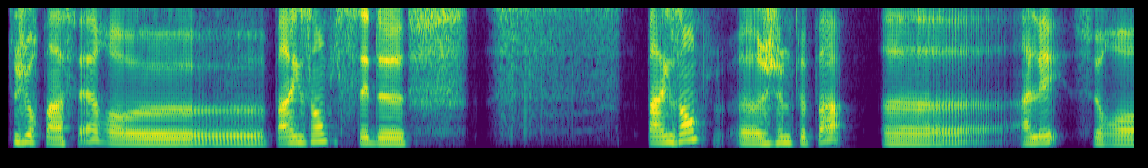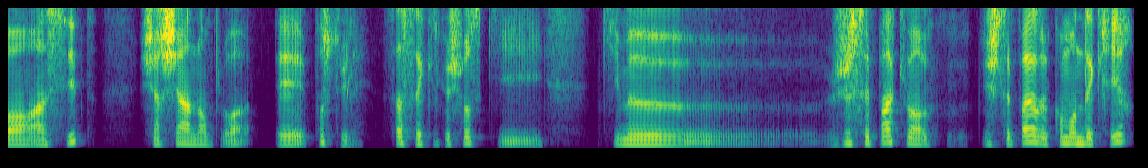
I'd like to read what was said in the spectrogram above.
toujours pas à faire, euh, par exemple, c'est de... Par exemple, euh, je ne peux pas euh, aller sur un site, chercher un emploi et postuler. Ça, c'est quelque chose qui, me... Je je sais pas comment décrire,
